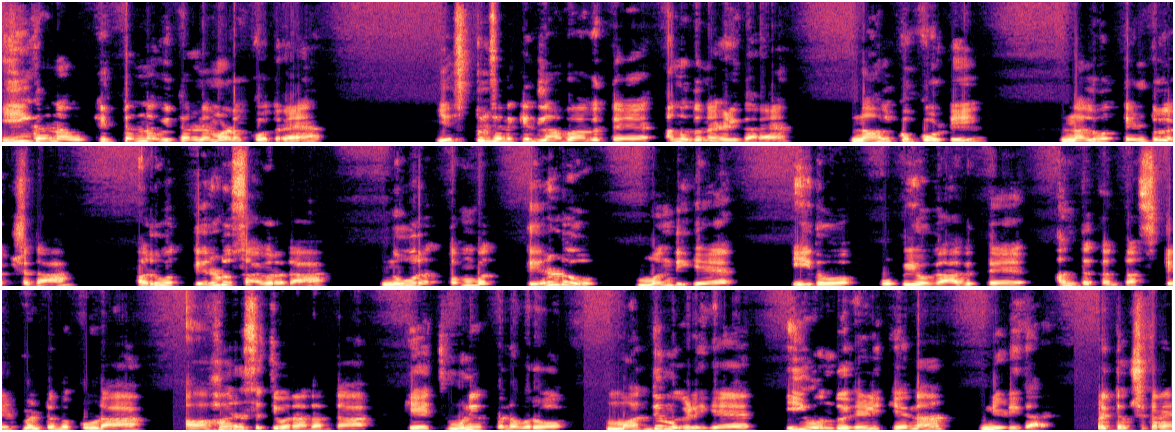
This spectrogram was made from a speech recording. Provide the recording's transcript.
ಈಗ ನಾವು ಕಿಟ್ ಅನ್ನ ವಿತರಣೆ ಮಾಡಕ್ ಹೋದ್ರೆ ಎಷ್ಟು ಜನಕ್ಕೆ ಲಾಭ ಆಗುತ್ತೆ ಅನ್ನೋದನ್ನ ಹೇಳಿದ್ದಾರೆ. ನಾಲ್ಕು ಕೋಟಿ ನಲವತ್ತೆಂಟು ಲಕ್ಷದ ಅರವತ್ತೆರಡು ಸಾವಿರದ ನೂರ ತೊಂಬತ್ತೆರಡು ಮಂದಿಗೆ ಇದು ಉಪಯೋಗ ಆಗುತ್ತೆ ಅಂತಕ್ಕಂತ ಸ್ಟೇಟ್ಮೆಂಟ್ ಅನ್ನು ಕೂಡ ಆಹಾರ ಸಚಿವರಾದಂತ ಕೆ ಎಚ್ ಮುನಿಯಪ್ಪನವರು ಮಾಧ್ಯಮಗಳಿಗೆ ಈ ಒಂದು ಹೇಳಿಕೆಯನ್ನ ನೀಡಿದ್ದಾರೆ. ಪ್ರತ್ಯಕ್ಷಕರೇ,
